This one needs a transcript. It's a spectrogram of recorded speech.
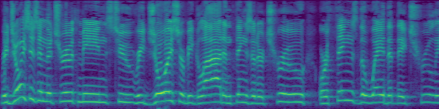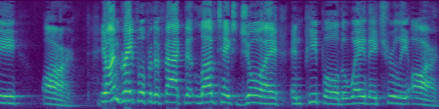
Rejoices in the truth means to rejoice or be glad in things that are true or things the way that they truly are. You know, I'm grateful for the fact that love takes joy in people the way they truly are.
